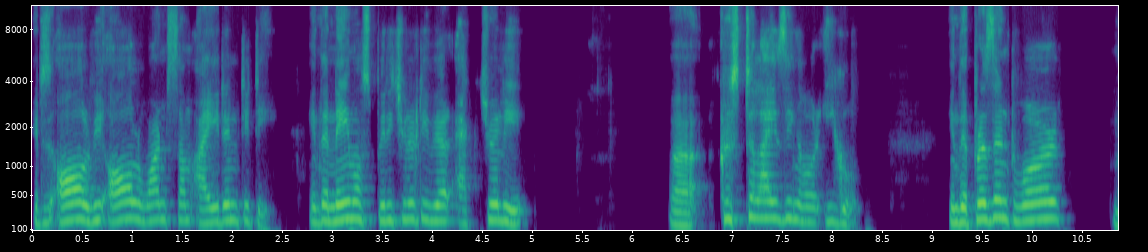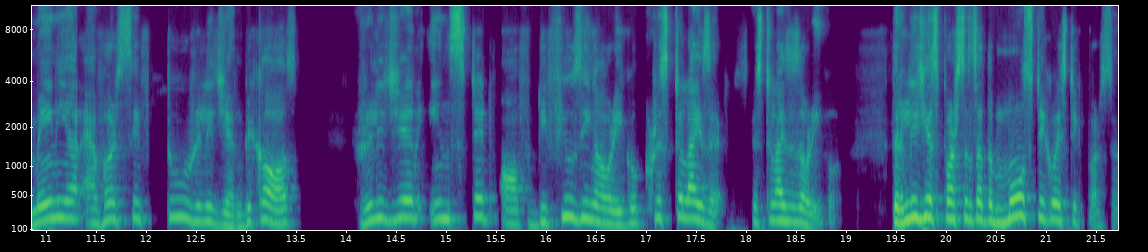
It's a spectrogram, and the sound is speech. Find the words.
It is all we all want some identity. In the name of spirituality we are actually uh, crystallizing our ego. In the present world, many are aversive to religion because religion, instead of diffusing our ego, crystallizes, crystallizes our ego. The religious persons are the most egoistic person.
